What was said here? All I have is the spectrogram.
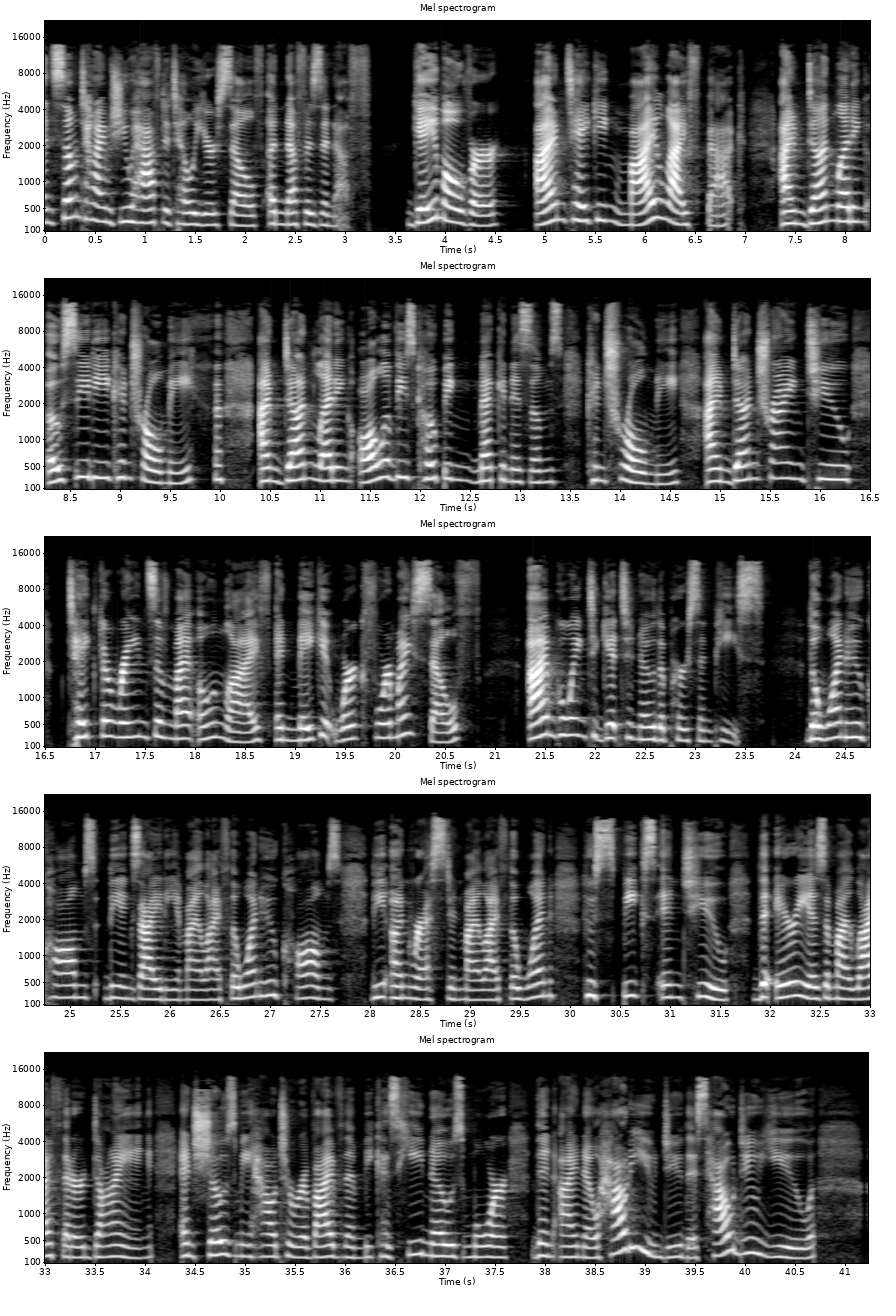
and sometimes you have to tell yourself, enough is enough. Game over. I'm taking my life back. I'm done letting OCD control me. I'm done letting all of these coping mechanisms control me. I'm done trying to take the reins of my own life and make it work for myself. I'm going to get to know the person peace the one who calms the anxiety in my life, the one who calms the unrest in my life, the one who speaks into the areas of my life that are dying and shows me how to revive them because he knows more than I know. How do you do this? How do you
